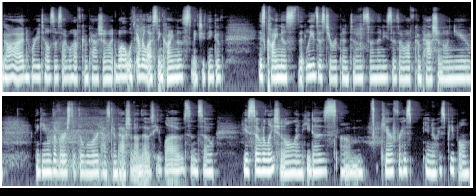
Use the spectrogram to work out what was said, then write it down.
God, where He tells us, "I will have compassion." Well, with everlasting kindness, makes you think of His kindness that leads us to repentance, and then He says, "I will have compassion on you." thinking of the verse that the Lord has compassion on those he loves. And so he's so relational and he does um, care for his, you know, his people.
